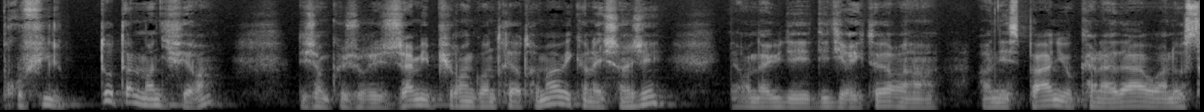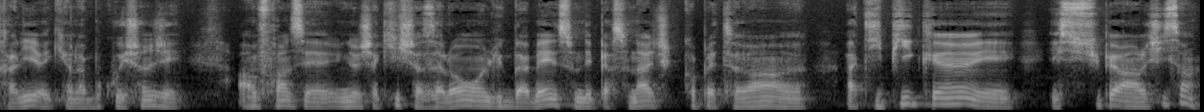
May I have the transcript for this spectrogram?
profils totalement différents des gens que j'aurais jamais pu rencontrer autrement, avec qui on a échangé. On a eu des, directeurs en, Espagne, au Canada ou en Australie avec qui on a beaucoup échangé. En France, une Jackie Chazalon, Luc Babin sont des personnages complètement euh, atypiques et, et, super enrichissants.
